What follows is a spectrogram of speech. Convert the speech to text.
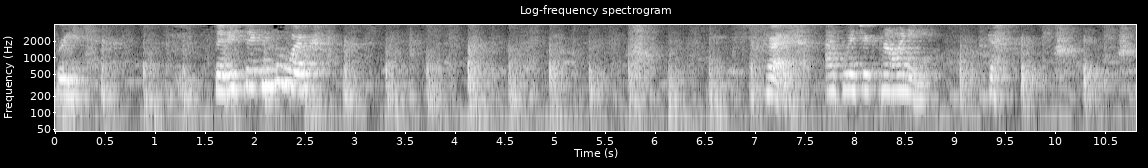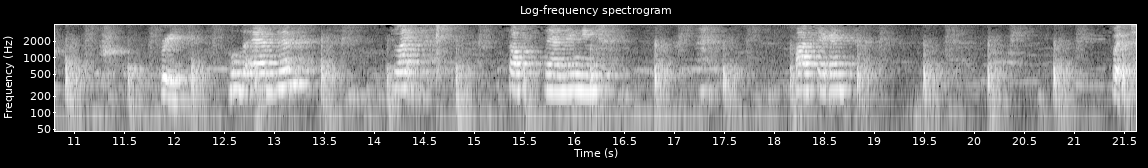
Breathe. 30 seconds of work. All right, isometric power knee. Slight, soft standing knee. Five seconds. Switch.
